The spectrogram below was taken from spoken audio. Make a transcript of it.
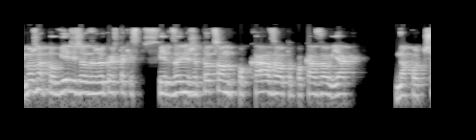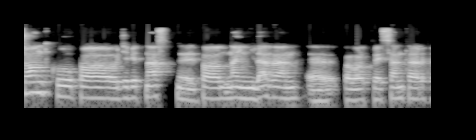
I można powiedzieć, że to jest takie stwierdzenie, że to, co on pokazał, to pokazał, jak na początku, po 19, po 9-11, e, po World Trade Center,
